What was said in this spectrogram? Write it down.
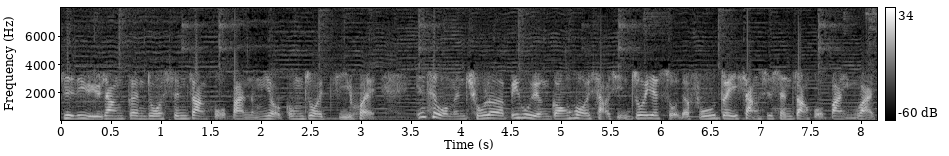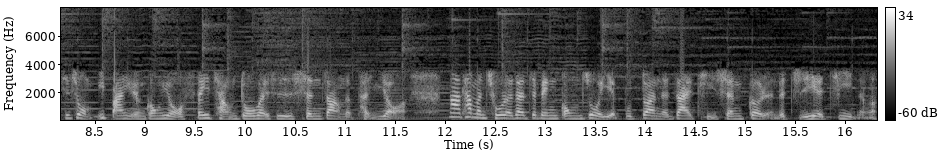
致力于让更多身障伙伴能有工作机会。因此，我们除了庇护员工或小型作业所的服务对象是身障伙伴以外，其实我们一般员工有非常多位是身障的朋友啊。那他们除了在这边工作，也不断的在提升个人的职业技能。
